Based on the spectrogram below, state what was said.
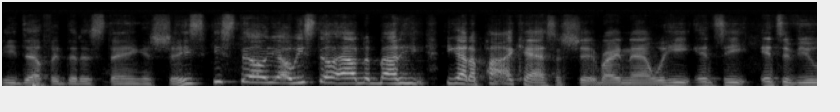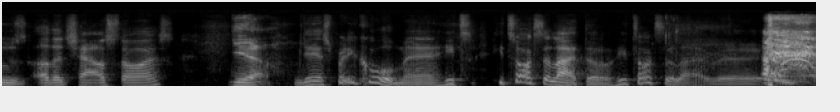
He definitely did his thing and shit. He's, he's still yo, he's still out and about. He he got a podcast and shit right now where he, inter- he interviews other child stars. Yeah Yeah, it's pretty cool, man. He t- he talks a lot though. He talks a lot, man.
